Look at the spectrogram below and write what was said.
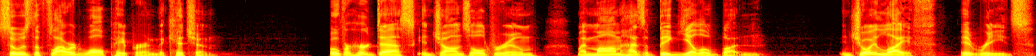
So is the flowered wallpaper in the kitchen. Over her desk in John's old room, my mom has a big yellow button. Enjoy life, it reads.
